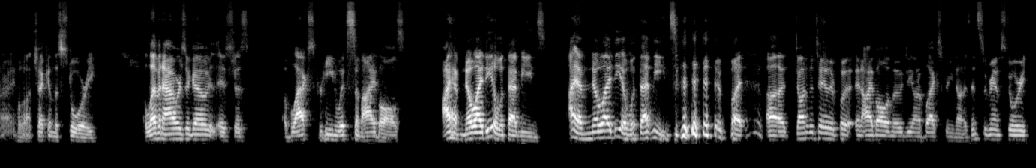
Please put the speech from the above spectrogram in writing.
All right, hold on. Checking the story. 11 hours ago, it's just a black screen with some eyeballs. I have no idea what that means. I have no idea what that means. but uh, Jonathan Taylor put an eyeball emoji on a black screen on his Instagram story.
